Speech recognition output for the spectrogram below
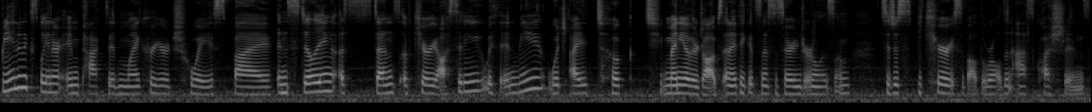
Being an explainer impacted my career choice by instilling a sense of curiosity within me, which I took to many other jobs, and I think it's necessary in journalism to just be curious about the world and ask questions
